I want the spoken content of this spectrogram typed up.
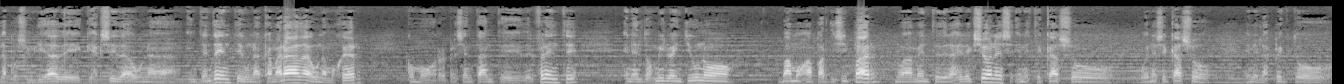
la posibilidad de que acceda una intendente, una camarada, una mujer como representante del frente. En el 2021 vamos a participar nuevamente de las elecciones, en este caso o en ese caso en el aspecto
